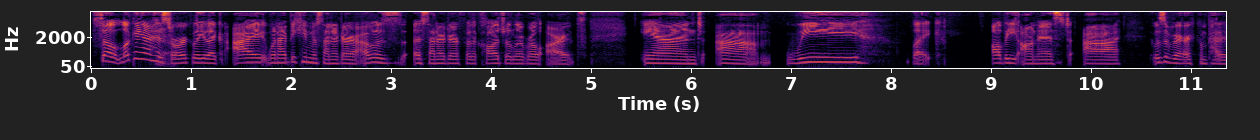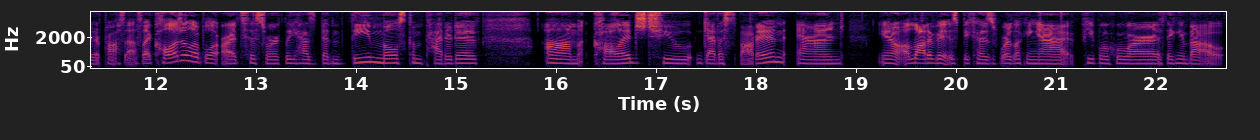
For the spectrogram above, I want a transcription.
So, looking at historically, yeah. like I when I became a senator, I was a senator for the College of Liberal Arts, and um, we like I'll be honest, uh, it was a very competitive process. Like College of Liberal Arts historically has been the most competitive um, college to get a spot in, and you know, a lot of it is because we're looking at people who are thinking about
